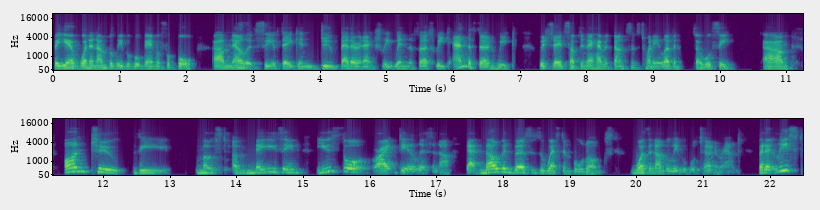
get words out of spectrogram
but yeah what an unbelievable game of football um, now let's see if they can do better and actually win the first week and the third week which is something they haven't done since 2011 so we'll see um, on to the most amazing. You thought, right, dear listener, that Melbourne versus the Western Bulldogs was an unbelievable turnaround. But at least,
